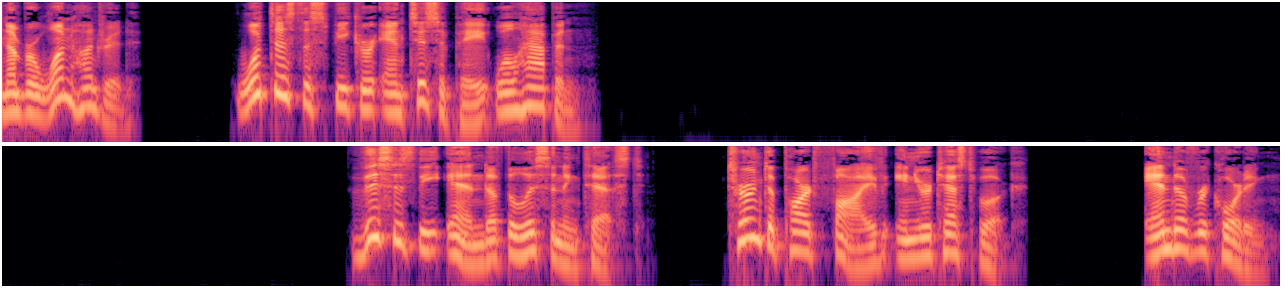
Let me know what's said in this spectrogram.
Number 100. What does the speaker anticipate will happen? This is the end of the listening test. Turn to part 5 in your test book. End of recording.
